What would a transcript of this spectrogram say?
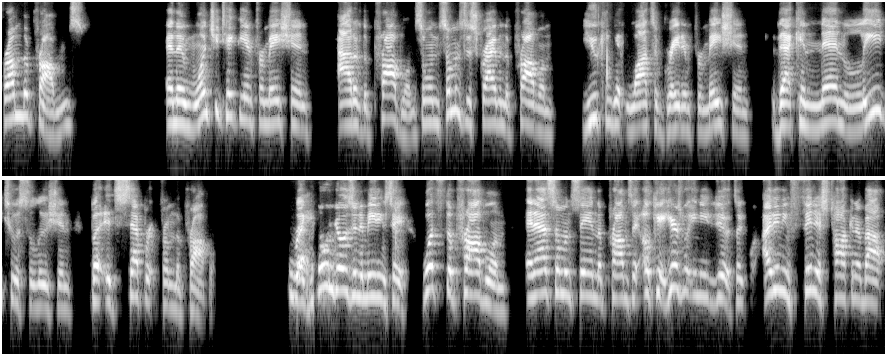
from the problems, and then once you take the information out of the problem, so when someone's describing the problem, you can get lots of great information that can then lead to a solution, but it's separate from the problem. Right. Like no one goes into a meeting and say, "What's the problem?" And as someone's saying the problem, say, okay, here's what you need to do. It's like, I didn't even finish talking about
